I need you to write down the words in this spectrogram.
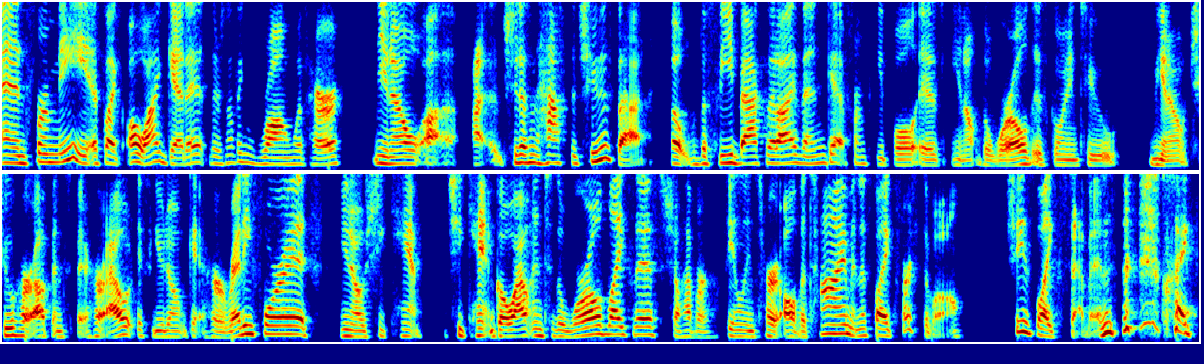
And for me it's like oh i get it. There's nothing wrong with her you know uh, I, she doesn't have to choose that. But the feedback that i then get from people is you know the world is going to you know chew her up and spit her out if you don't get her ready for it. You know she can't she can't go out into the world like this. She'll have her feelings hurt all the time. And it's like first of all she's like seven. Like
